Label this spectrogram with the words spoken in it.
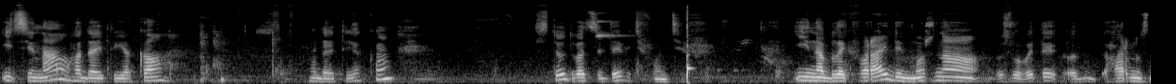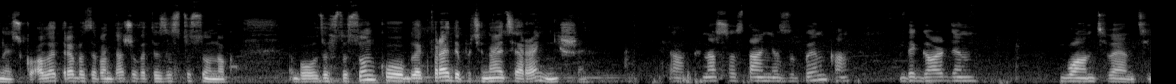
І ціна, вгадайте, яка? Вгадайте, яка? 129 фунтів. І на Black Friday можна зловити е, гарну знижку, але треба завантажувати застосунок. Бо у застосунку Black Friday починається раніше. Так, наша остання зупинка The Garden 120.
